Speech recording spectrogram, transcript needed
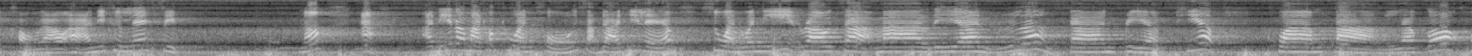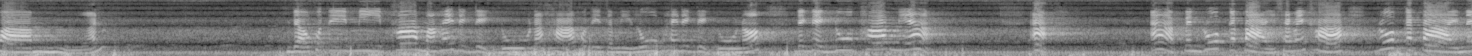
10 ของเราอะอันนี้คือเลข 10เนาะอะอันนี้เรามาทบทวนของสัปดาห์ที่แล้ว ส่วนวันนี้เราจะมาเรียนเรื่องการเปรียบเทียบความต่างแล้วก็ความเหมือน เดี๋ยวคุณตีมีภาพมาให้เด็กๆดูนะคะคุณตีจะมีรูปให้เด็กๆดูเนาะเด็กๆดูภาพเนี้ยอะอะเป็นรูปกระต่ายใช่ไหมคะ รูปกระต่ายใน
